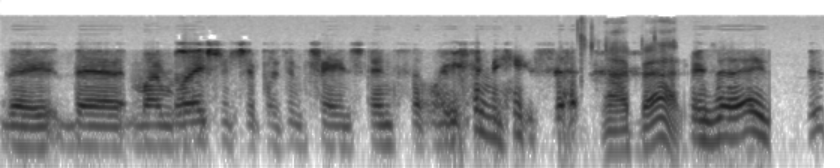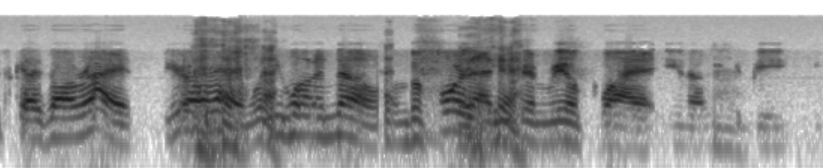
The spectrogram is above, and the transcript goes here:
They they my relationship with him changed instantly and he said I bet. He said, Hey, this guy's all right. You're all right. What do you want to know? And before that Yeah. he'd been real quiet, you know, he could be he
